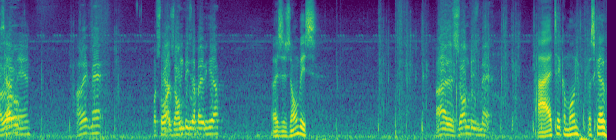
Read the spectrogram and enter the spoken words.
What's Hello? up, man? Alright, mate. There's a lot of zombies Rico? about here. Oh, there's the zombies. Ah, there's zombies, mate. Ah, take them on. Let's go.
